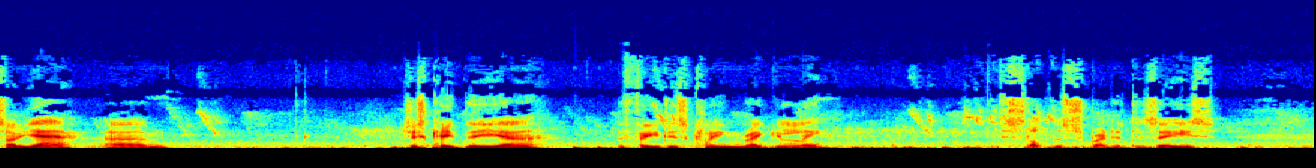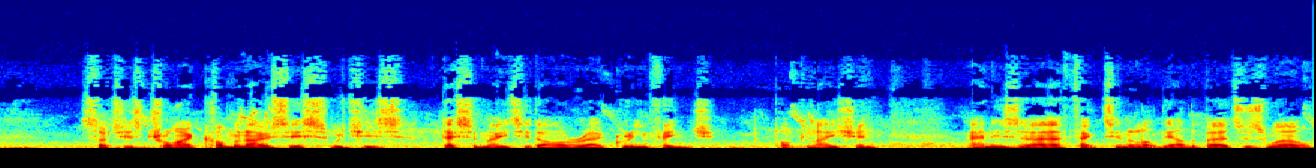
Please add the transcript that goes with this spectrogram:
so yeah um, just keep the uh, the feeders clean regularly to stop the spread of disease such as trichomoniasis which has decimated our uh, greenfinch population and is uh, affecting a lot of the other birds as well.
